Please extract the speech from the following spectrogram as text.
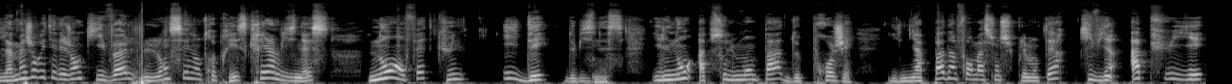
La majorité des gens qui veulent lancer une entreprise, créer un business, n'ont en fait qu'une idée de business. Ils n'ont absolument pas de projet. Il n'y a pas d'information supplémentaire qui vient appuyer,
